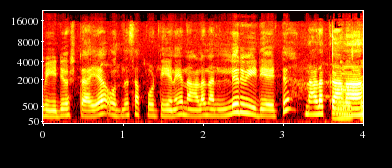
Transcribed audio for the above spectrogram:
വീഡിയോ ഇഷ്ടമായ ഒന്ന് സപ്പോർട്ട് ചെയ്യണേ. നാളെ നല്ലൊരു വീഡിയോ ആയിട്ട് നാളെ കാണാം.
